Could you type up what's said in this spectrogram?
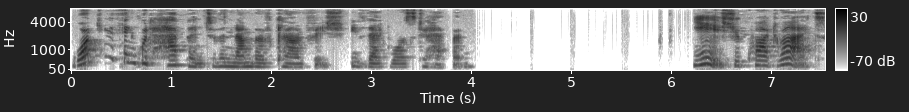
What do you think would happen to the number of clownfish if that was to happen? Yes, you're quite right.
